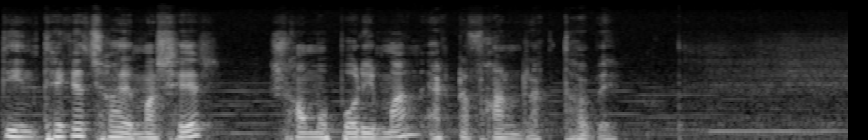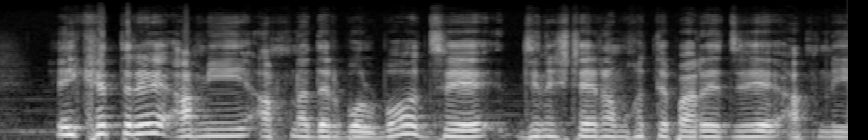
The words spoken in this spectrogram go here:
তিন থেকে ছয় মাসের সমপরিমাণ একটা ফান্ড রাখতে হবে। এই ক্ষেত্রে আমি আপনাদের বলব যে জিনিসটা এরম হতে পারে যে আপনি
